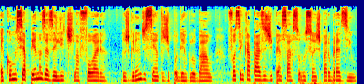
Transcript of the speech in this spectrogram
É como se apenas as elites lá fora, dos grandes centros de poder global, fossem capazes de pensar soluções para o Brasil.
